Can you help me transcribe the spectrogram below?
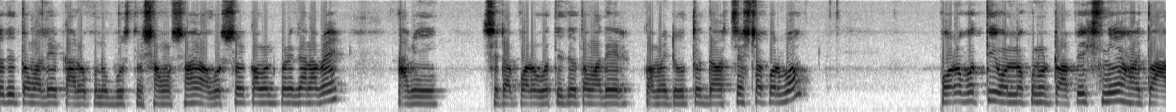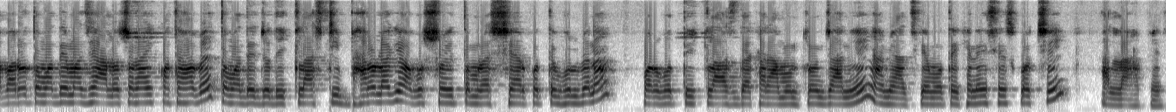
যদি তোমাদের কারও কোনো বুঝতে সমস্যা হয়, অবশ্যই কমেন্ট করে জানাবে। আমি সেটা পরবর্তীতে তোমাদের কমেন্টে উত্তর দেওয়ার চেষ্টা করব। পরবর্তী অন্য কোনো টপিকস নিয়ে হয়তো আবারও তোমাদের মাঝে আলোচনায় কথা হবে। তোমাদের যদি ক্লাসটি ভালো লাগে, অবশ্যই তোমরা শেয়ার করতে ভুলবে না। পরবর্তী ক্লাস দেখার আমন্ত্রণ জানিয়ে আমি আজকের মতো এখানেই শেষ করছি। আল্লাহ হাফেজ।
